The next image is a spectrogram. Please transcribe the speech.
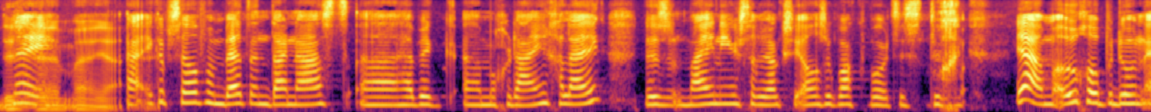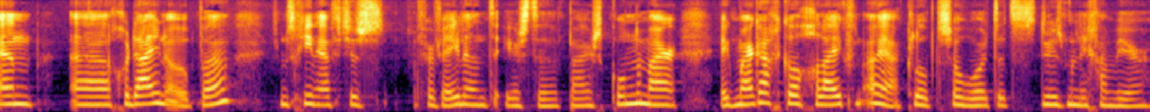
Dus, Nee. eh, maar ja. Ja, ik heb zelf een bed en daarnaast eh, heb ik eh, mijn gordijn gelijk. Dus mijn eerste reactie als ik wakker word is natuurlijk ja, mijn ogen open doen en eh, gordijn open. Is misschien eventjes vervelend de eerste paar seconden, maar ik merk eigenlijk al gelijk van, oh ja, klopt, zo hoort het. Nu is mijn lichaam weer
